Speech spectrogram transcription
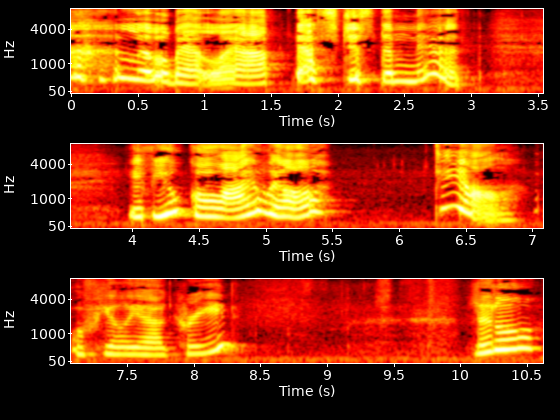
Little Bat laughed. That's just a myth. If you go, I will. Deal, Ophelia agreed. Little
